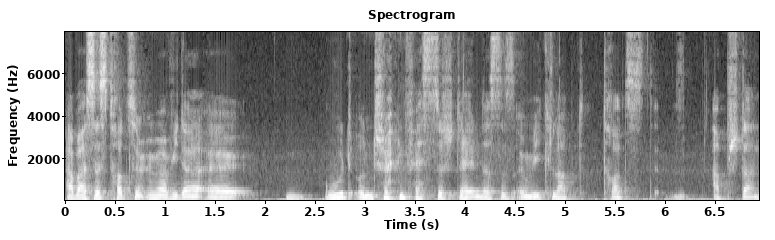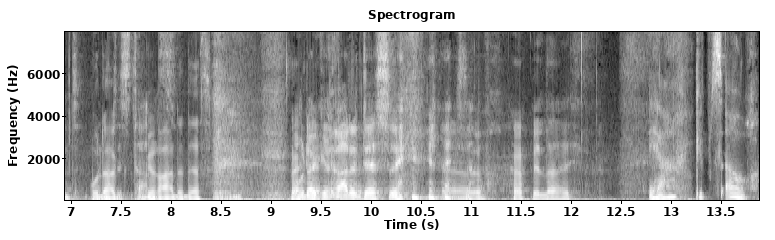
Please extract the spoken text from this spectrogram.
Aber es ist trotzdem immer wieder äh, gut und schön festzustellen, dass das irgendwie klappt, trotz Abstand Oder und Distanz. gerade deswegen. Oder gerade deswegen. Äh, vielleicht. Ja, gibt's auch.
